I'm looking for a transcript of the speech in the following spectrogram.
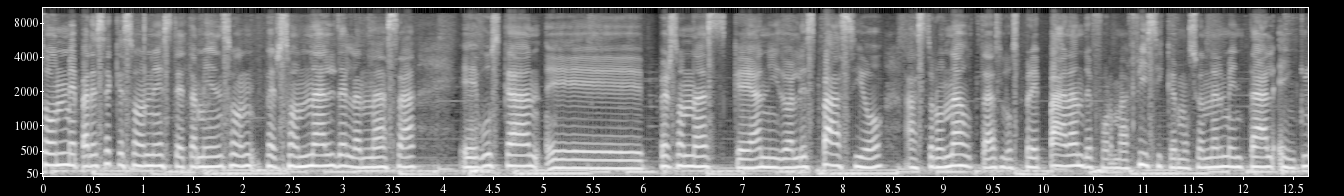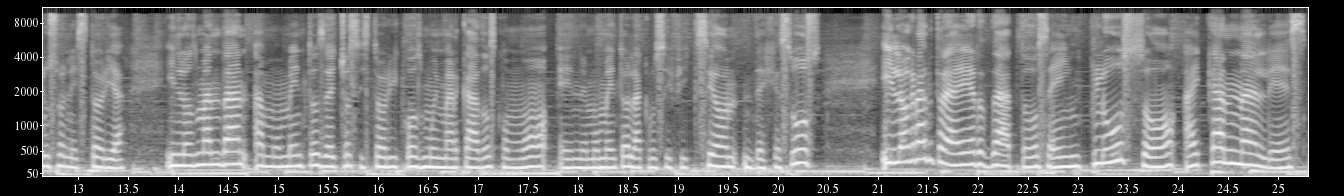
son, me parece que son este, también son personal de la NASA eh, buscan eh, personas que han ido al espacio, astronautas, los preparan de forma física, emocional, mental e incluso en la historia y los mandan a momentos de hechos históricos muy marcados como en el momento de la crucifixión de Jesús y logran traer datos e incluso hay canales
